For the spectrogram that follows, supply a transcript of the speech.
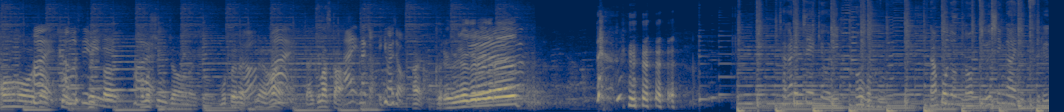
ああ、はい楽しみに楽しみじゃないともったいないですね。はいはい。じゃあ行きますか。ははいなんか行きましょうい。ぐるぐるぐるぐる。シャガレッジ駅より徒歩5分南ポドンの中心街に位置する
